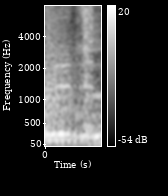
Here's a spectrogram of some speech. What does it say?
Do -do.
